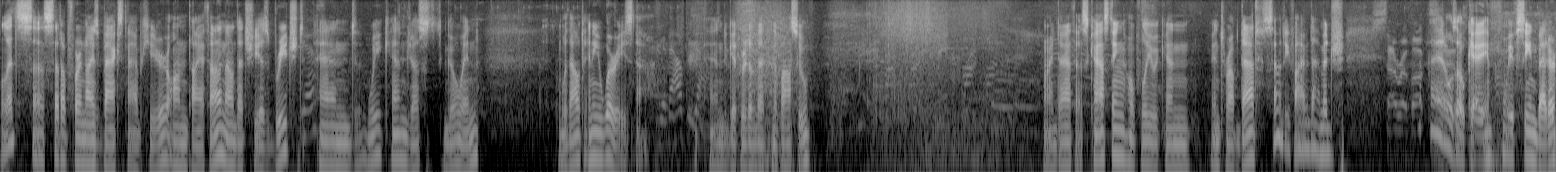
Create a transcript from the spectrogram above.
Let's uh, set up for a nice backstab here on Diaytha now that she has breached, and we can just go in without any worries now. And get rid of that Nabasu. Alright, Diaytha's casting. Hopefully we can interrupt that. 75 damage. It was okay. We've seen better.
